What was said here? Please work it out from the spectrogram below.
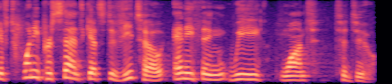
if 20% gets to veto anything we want to do.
